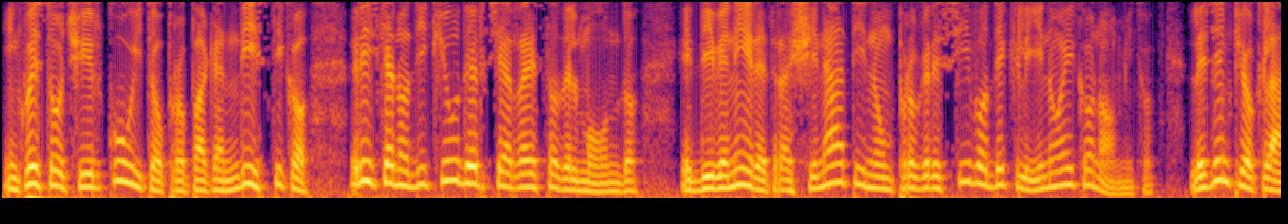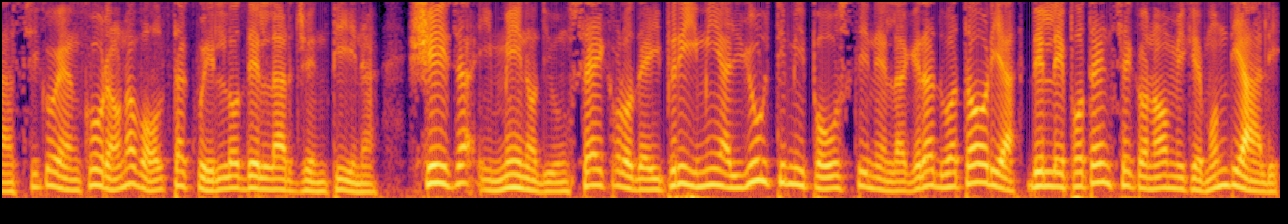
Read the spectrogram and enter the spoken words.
in questo circuito propagandistico rischiano di chiudersi al resto del mondo e di venire trascinati in un progressivo declino economico. L'esempio classico è ancora una volta quello dell'Argentina, scesa in meno di un secolo dai primi agli ultimi posti nella graduatoria delle potenze economiche mondiali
